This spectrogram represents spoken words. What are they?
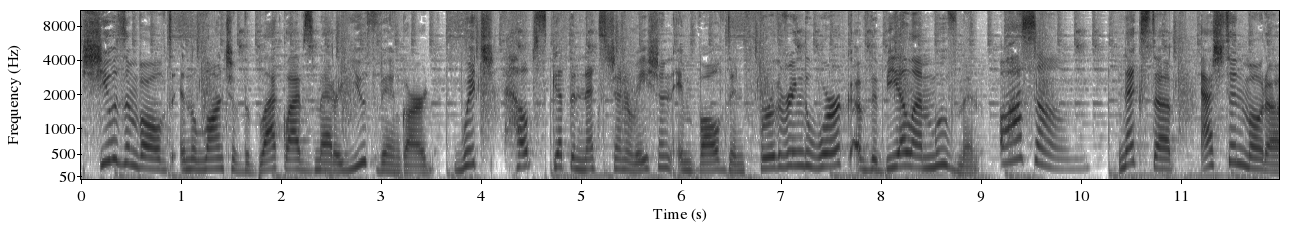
She was involved in the launch of the Black Lives Matter Youth Vanguard, which helps get the next generation involved in furthering the work of the BLM movement. Awesome! Next up, Ashton Mota,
